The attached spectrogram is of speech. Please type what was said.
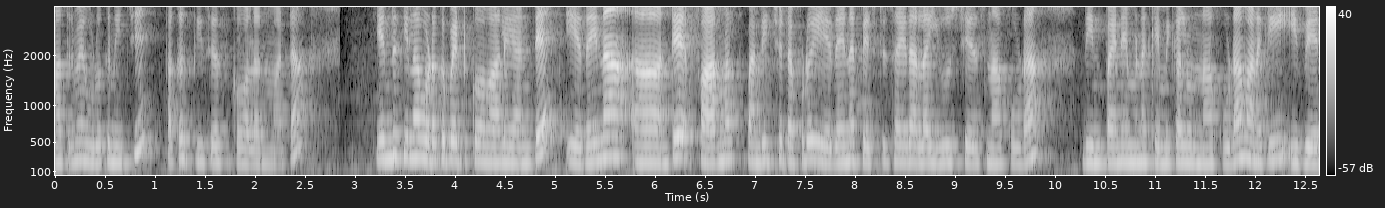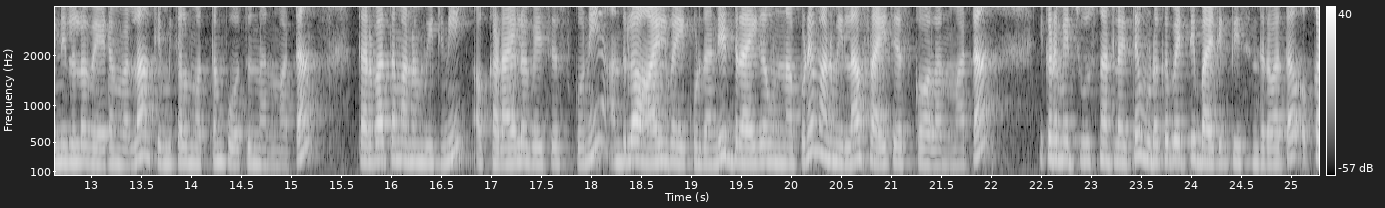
మాత్రమే ఉడకనిచ్చి పక్కకు తీసేసుకోవాలన్నమాట. ఎందుకు ఇలా ఉడకబెట్టుకోవాలి అంటే ఏదైనా అంటే ఫార్మర్స్ పండించేటప్పుడు ఏదైనా పెస్టిసైడ్ అలా యూజ్ చేసినా కూడా దీనిపైన ఏమైనా కెమికల్ ఉన్నా కూడా మనకి ఈ వేడి నీళ్ళలో వేయడం వల్ల ఆ కెమికల్ మొత్తం పోతుందన్నమాట. తర్వాత మనం వీటిని ఒక కడాయిలో వేసేసుకొని అందులో ఆయిల్ వేయకూడదండి. డ్రైగా ఉన్నప్పుడే మనం ఇలా ఫ్రై చేసుకోవాలన్నమాట. ఇక్కడ మీరు చూసినట్లయితే ఉడకబెట్టి బయటికి తీసిన తర్వాత ఒక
